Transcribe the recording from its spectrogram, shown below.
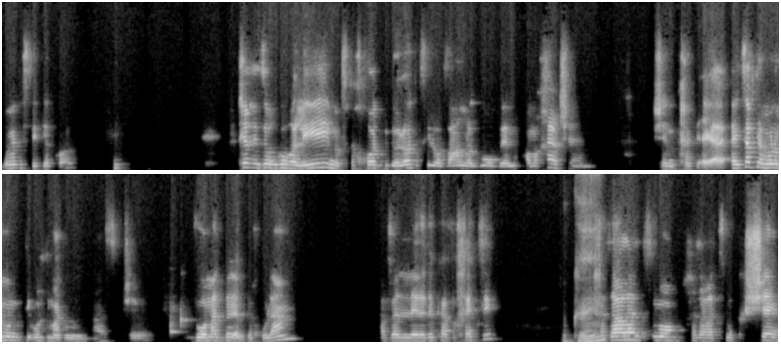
באמת עשיתי הכל התחיל חיזור גורלי עם הבטחות גדולות, אפילו עברנו לגור במקום אחר שמבחינתי, הצבתי המון המון אולטימטומים אז, ש... והוא עמד בכולם, אבל לדקה וחצי. אוקיי. Okay. חזר לעצמו, חזר לעצמו קשה,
